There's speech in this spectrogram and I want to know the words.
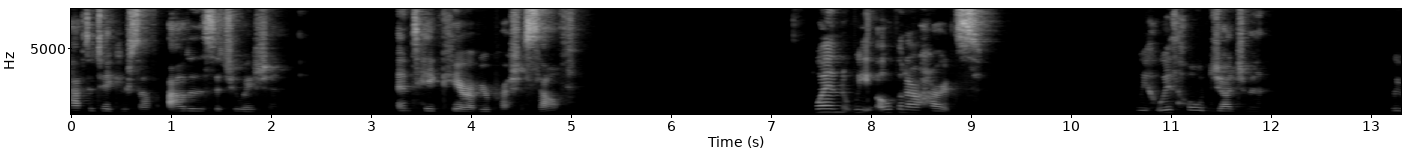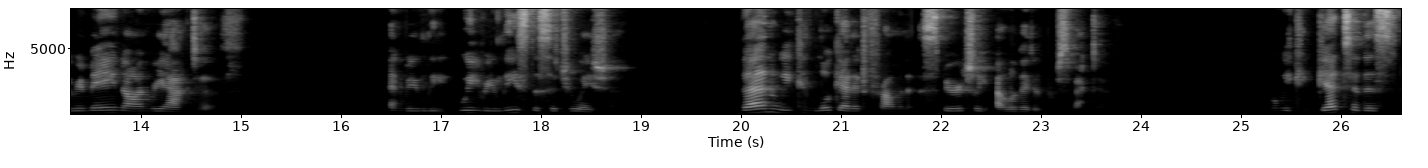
have to take yourself out of the situation and take care of your precious self. When we open our hearts, we withhold judgment we remain non reactive and we release the situation. Then we can look at it from a spiritually elevated perspective. When we can get to this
